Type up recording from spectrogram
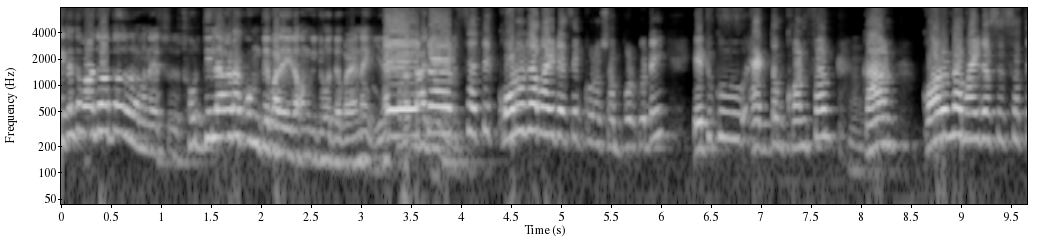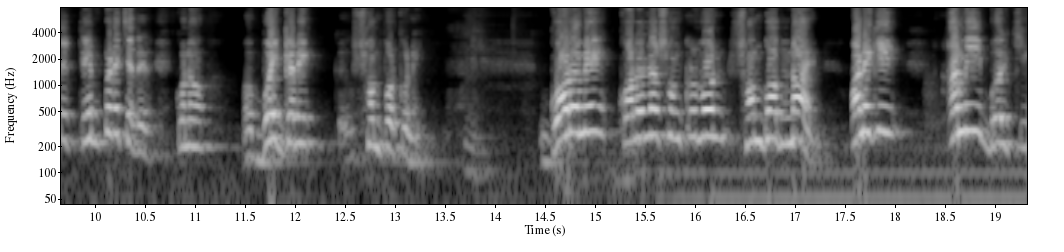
এটা তো বলা তো মানে সর্দি লাগাটা কমতে পারে এরকম কিছু হতে পারে নাকি? এটার সাথে করোনা ভাইরাসের কোনো সম্পর্ক নেই এটুকু একদম কনফার্ম কারণ করোনা ভাইরাসের সাথে টেম্পারেচারের কোনো বৈজ্ঞানিক সম্পর্ক নেই। গরমে করোনা সংক্রমণ সম্ভব নয়। অনেকেই আমি বলছি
